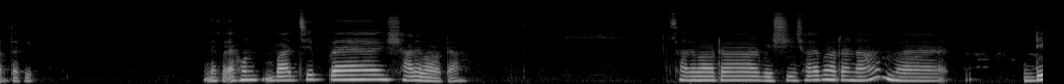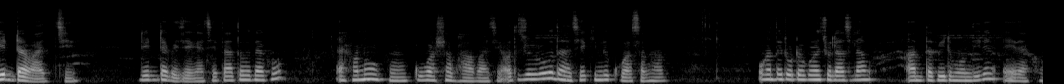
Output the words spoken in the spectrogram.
আদ্যাপীঠ। দেখো এখন বাজছে প্রায় সাড়ে বারোটা। সাড়ে বারোটার বেশি, সাড়ে বারোটা না দেড়টা বাজছে। দেড়টা বেজে গেছে। তাতেও দেখো এখনও কুয়াশা ভাব আছে। অথচ রোদ আছে, কিন্তু কুয়াশা ভাব। ওখান থেকে টোটো করে চলে আসলাম আদ্যাপীঠ মন্দিরে। এই দেখো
